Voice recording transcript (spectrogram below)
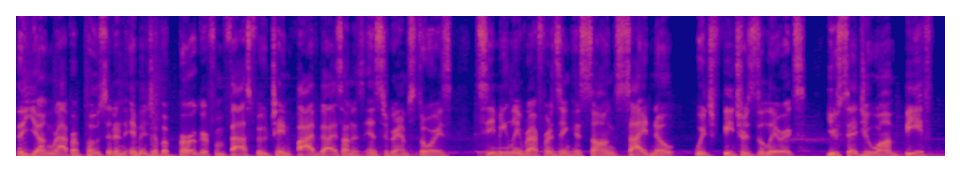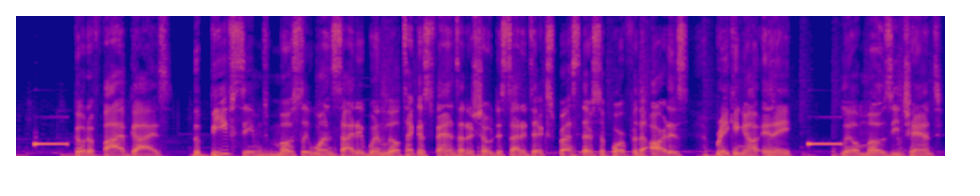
the young rapper posted an image of a burger from fast food chain Five Guys on his Instagram stories, seemingly referencing his song Side Note, which features the lyrics, You said you want beef? Go to Five Guys. The beef seemed mostly one sided when Lil Tecca's fans at a show decided to express their support for the artist, breaking out in a Lil Mosey chant,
